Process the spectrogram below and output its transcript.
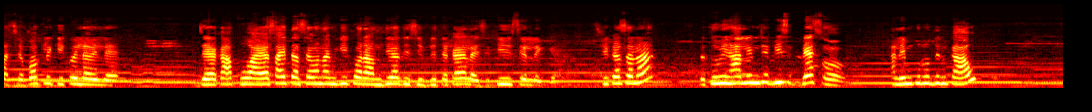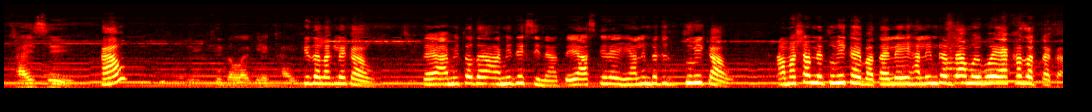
আচ্ছা বকলে কি কইলা হইলে? যে কাপু আয়া চাইতাছে আমি কি করাম? দিয়া দিছি ফ্রিতে খাই লাইছি কি হইছে লেগে? ঠিক আছে না? তো তুমি হালিম যে বেচো হালিম কোনোদিন খাও? খাইছি। খাও? খিদা লাগলে খাই। খিদা লাগলে খাও। তা আমি তো আমি দেখছি না তো আজকের এই হালিমটা যদি তুমি খাও আমার সামনে তুমি খাইবা তাহলে এই হালিমটার দাম হইব এক হাজার টাকা।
